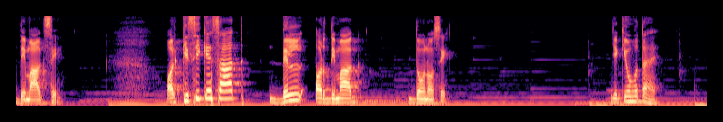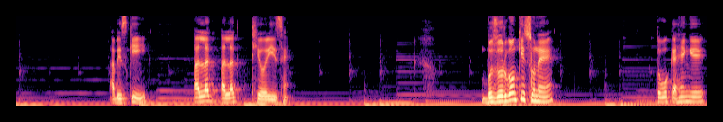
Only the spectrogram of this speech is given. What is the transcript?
दिमाग से। और किसी के साथ दिल और दिमाग दोनों से। ये क्यों होता है? अब इसकी अलग अलग थ्योरीज हैं। बुज़ुर्गों की सुने तो वो कहेंगे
